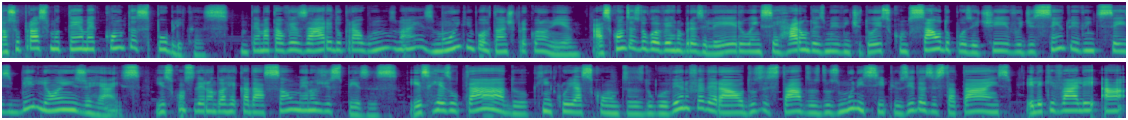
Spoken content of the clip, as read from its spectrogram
Nosso próximo tema é contas públicas, um tema talvez árido para alguns, mas muito importante para a economia. As contas do governo brasileiro encerraram 2022 com saldo positivo de 126 bilhões de reais, isso considerando arrecadação menos despesas. Esse resultado, que inclui as contas do governo federal, dos estados, dos municípios e das estatais, ele equivale a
